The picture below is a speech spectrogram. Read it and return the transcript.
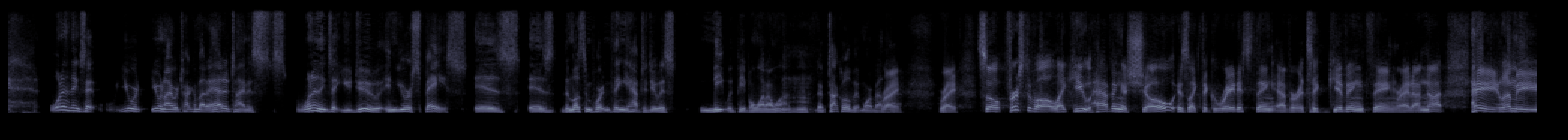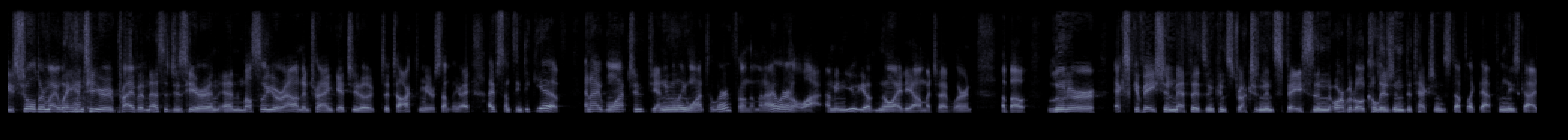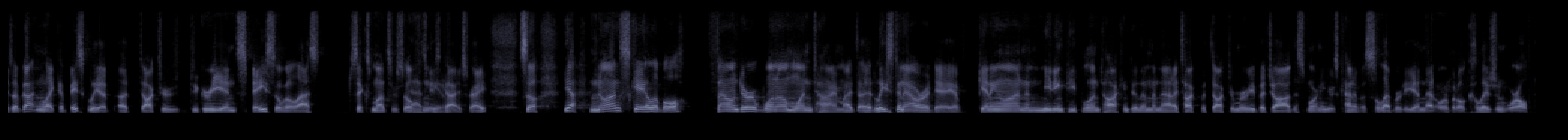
one of the things that you were you and I were talking about ahead of time is one of the things that you do in your space is is the most important thing you have to do is meet with people one on one. Talk a little bit more about right. that. Right. Right. So, first of all, like you, having a show is like the greatest thing ever. It's a giving thing, right? I'm not, hey, let me shoulder my way into your private messages here and, and muscle you around and try and get you to, to talk to me or something, right? I have something to give and I want to genuinely want to learn from them. And I learn a lot. I mean, you, you have no idea how much I've learned about lunar excavation methods and construction in space and orbital collision detection and stuff like that from these guys. I've gotten like a, basically a, a doctor's degree in space over the last six months or so That's from these beautiful. guys, right? So yeah, non-scalable founder one-on-one time, I, at least an hour a day of getting on and meeting people and talking to them and that. I talked with Dr. Moriba Jah this morning, who's kind of a celebrity in that orbital collision world.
